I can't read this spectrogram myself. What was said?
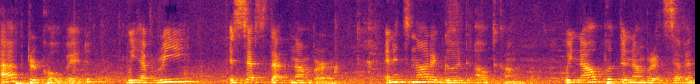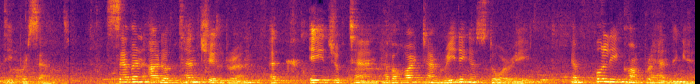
After COVID, we have reassessed that number, and it's not a good outcome. We now put the number at 70%. Seven out of 10 children at age of 10 have a hard time reading a story and fully comprehending it.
